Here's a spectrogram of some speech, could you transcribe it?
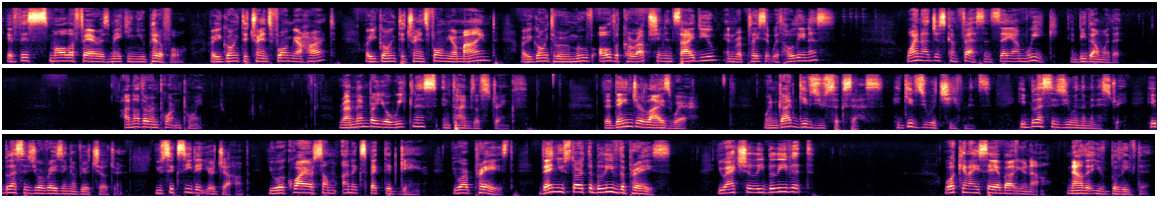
If this small affair is making you pitiful, are you going to transform your heart? Are you going to transform your mind? Are you going to remove all the corruption inside you and replace it with holiness? Why not just confess and say, I'm weak, and be done with it? Another important point. Remember your weakness in times of strength. The danger lies where? When God gives you success, He gives you achievements, He blesses you in the ministry, he blesses your raising of your children. You succeed at your job. You acquire some unexpected gain. You are praised. Then you start to believe the praise. You actually believe it. What can I say about you now, now that you've believed it?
